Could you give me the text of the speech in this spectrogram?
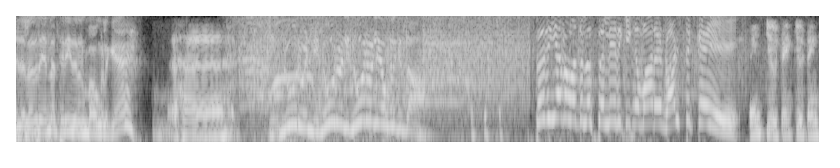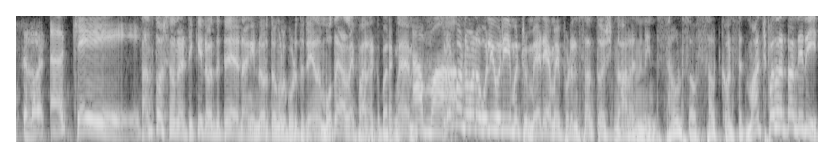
இதுல இருந்து என்ன தெரியுது நண்பா உங்களுக்கு? நூறு வண்டி நூறு வண்டி நூறு வண்டி உங்களுக்கு தான். சரியான பதில சொல்லி இருக்கீங்க மாறன் வாழ்த்துக்கள் thank you thank you thanks a lot okay Santhosh ticket வந்துட்டு நாங்க இன்னொருத்தவங்களுக்கு கொடுத்துட்டோம் ஏன்னா முதல் அழைப்பாளர் இருக்கு பாருங்களேன். ஆமா. பிரம்மாண்டமான ஒலி ஒலி மற்றும் மேடை அமைப்புடன் சந்தோஷ் நாராயணனின் sounds of south concert March பதினெட்டாம் தேதி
